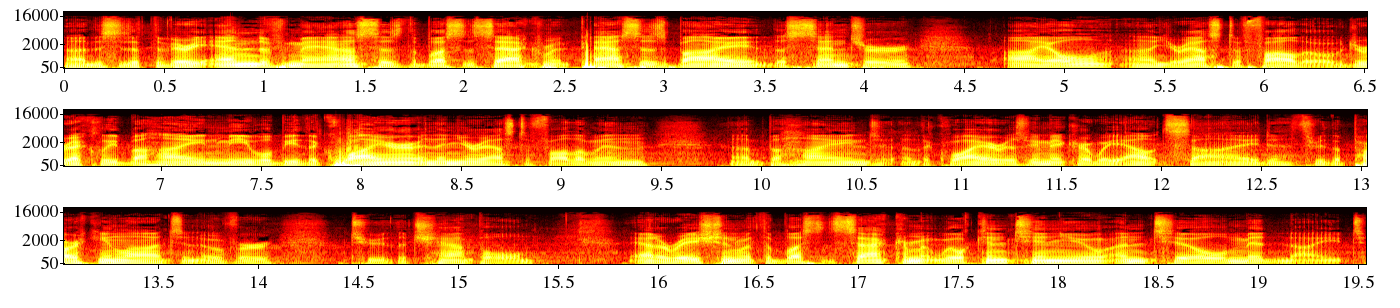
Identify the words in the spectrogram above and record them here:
Uh, this is at the very end of Mass as the Blessed Sacrament passes by the center aisle. Uh, you're asked to follow. Directly behind me will be the choir, and then you're asked to follow in uh, behind the choir as we make our way outside through the parking lot and over to the chapel. Adoration with the Blessed Sacrament will continue until midnight.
